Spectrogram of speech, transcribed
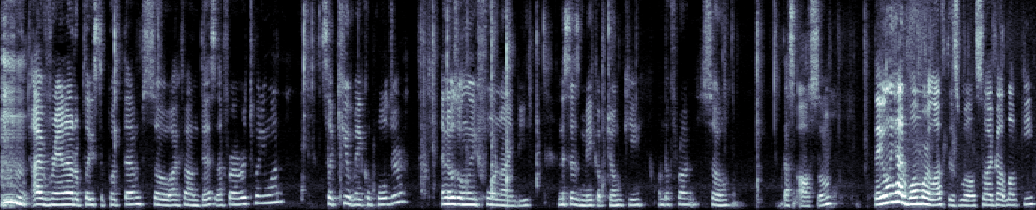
I've ran out of place to put them, so I found this at Forever 21. It's a cute makeup holder, and it was only $4.90. And it says Makeup Junkie on the front, so that's awesome. They only had one more left as well, so I got lucky.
